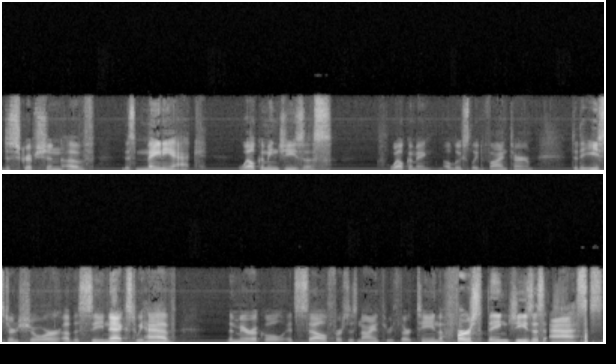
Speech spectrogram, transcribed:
description of this maniac welcoming Jesus, welcoming, a loosely defined term, to the eastern shore of the sea. Next, we have the miracle itself, verses 9 through 13. The first thing Jesus asks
